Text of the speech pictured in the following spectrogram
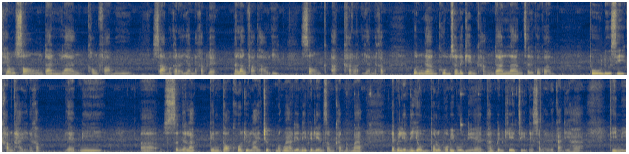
แถวสองด้านล่างของฝ่ามือสามอักขระยันนะครับ และด้านล่างฝ่าเท้าอีกสองอักขระยันนะครับงดงามคมชัดและเข้มขังด้านล่างจะได้ข้อความปู่ลือศรีคำไทยนะครับ และมีสัญลักษณ์เป็นต่อโค้ดอยู่หลายจุดมากๆเหรียญนี้เป็นเหรียญสำคัญมากๆ และเป็นเหรียญนิยมเพราะหลวงพ่อพิบูลนี้ท่านเป็นเกจิในสมัยรัชกาลที่ 5 ที่มี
